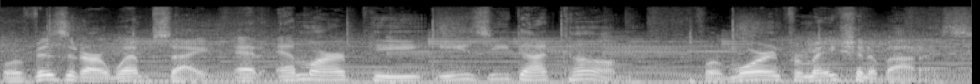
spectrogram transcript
or visit our website at mrpeasy.com for more information about us.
